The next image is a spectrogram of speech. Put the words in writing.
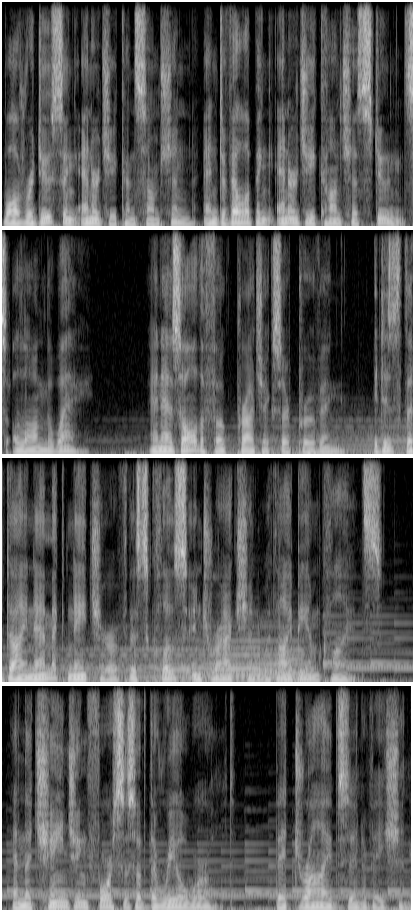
while reducing energy consumption and developing energy conscious students along the way. And as all the FOAK projects are proving, it is the dynamic nature of this close interaction with IBM clients and the changing forces of the real world that drives innovation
